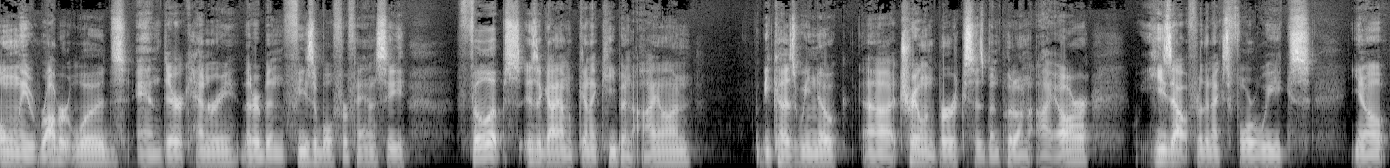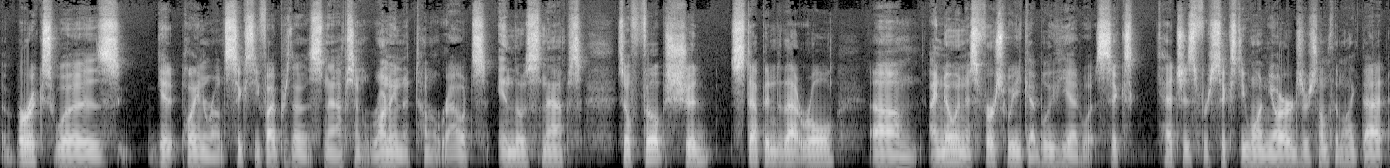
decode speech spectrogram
only Robert Woods and Derrick Henry that have been feasible for fantasy. Philips is a guy I'm going to keep an eye on because we know uh, Treylon Burks has been put on IR. He's out for the next four weeks. You know, Burks was get playing around 65% of the snaps and running a ton of routes in those snaps. So Philips should step into that role. Um, I know in his first week, I believe he had what six catches for 61 yards or something like that.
